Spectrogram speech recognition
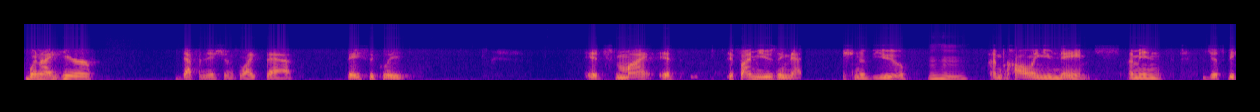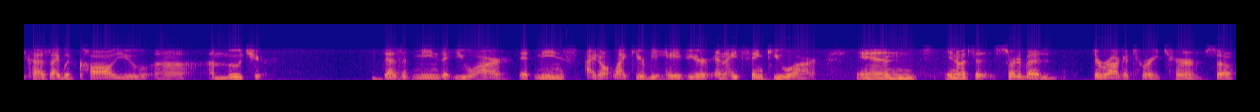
When I hear definitions like that, basically, it's my if if I'm using that of you, mm-hmm. I'm calling you names. I mean, just because I would call you uh, a moocher doesn't mean that you are. It means I don't like your behavior and I think you are. And, you know, it's a sort of a derogatory term. So,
